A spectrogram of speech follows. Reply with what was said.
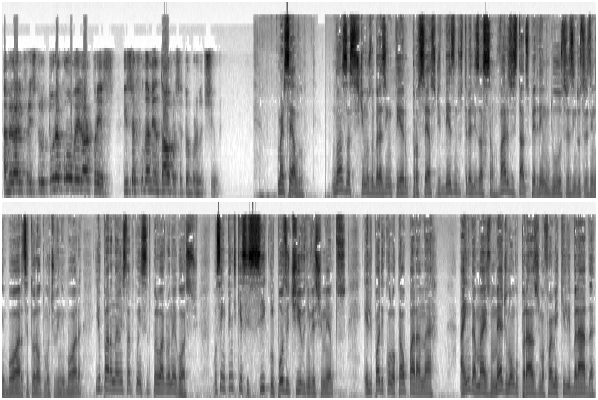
a melhor infraestrutura com o melhor preço. Isso é fundamental para o setor produtivo. Marcelo, nós assistimos no Brasil inteiro processo de desindustrialização. Vários estados perdendo indústrias, indústrias indo embora, setor automotivo indo embora, e o Paraná é um estado conhecido pelo agronegócio. Você entende que esse ciclo positivo de investimentos, ele pode colocar o Paraná ainda mais no médio e longo prazo, de uma forma equilibrada,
